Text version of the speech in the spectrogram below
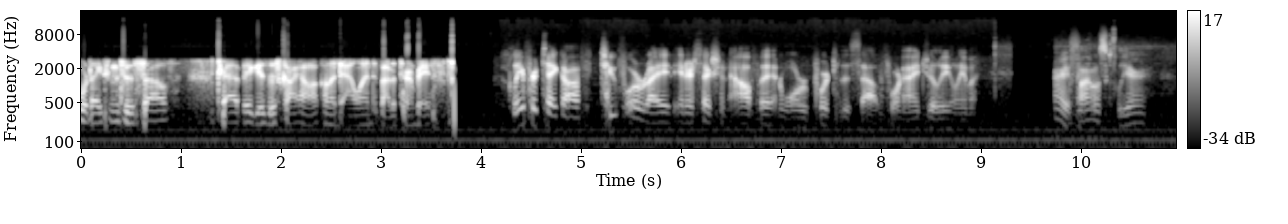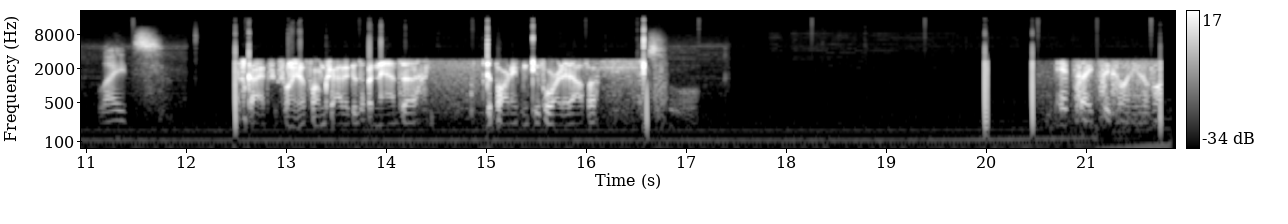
Port exit to the south. Traffic is a Skyhawk on the downwind, about to turn base. Clear for takeoff, 24 right, intersection Alpha, and we'll report to the south, 49 Juliet Lima. Alright, finals clear. Lights. Skyhawk 61 uniform traffic is a Bonanza, departing from 24 right at Alpha. Insight 61 uniform.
